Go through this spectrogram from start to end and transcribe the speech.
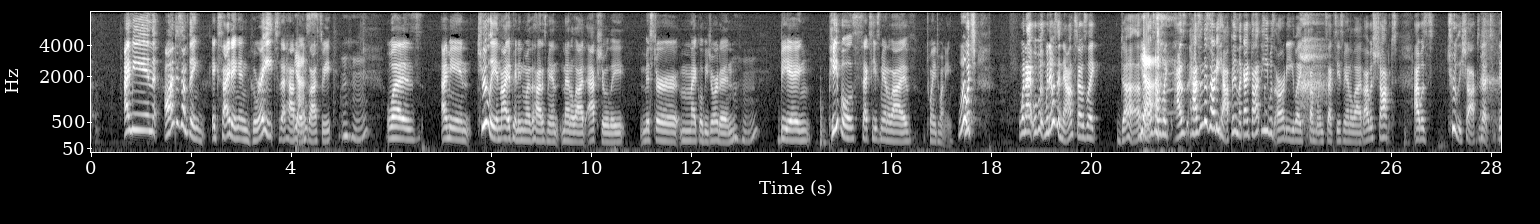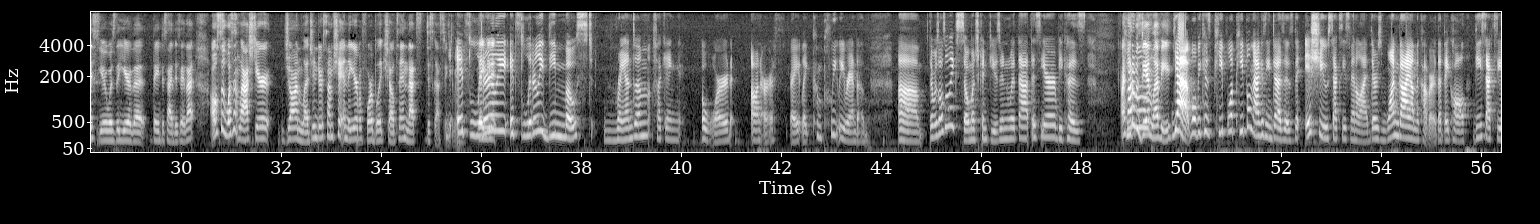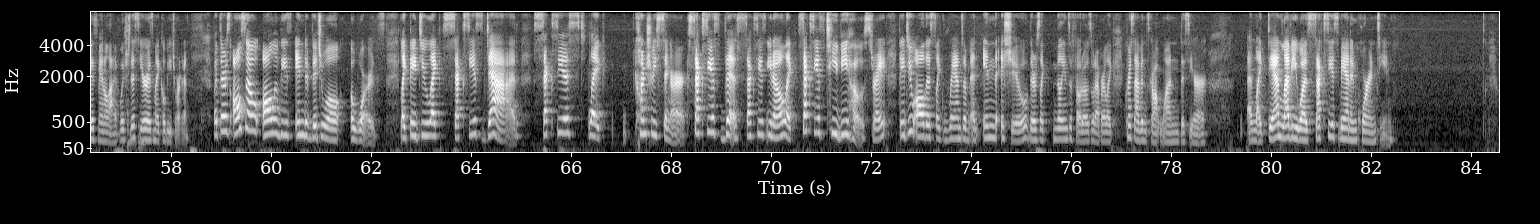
I mean, on to something exciting and great that happened Yes. last week. Mm-hmm. Was I mean, truly, in my opinion, one of the hottest man, men alive. Actually, Mr. Michael B. Jordan Mm-hmm. being People's Sexiest Man Alive 2020. Woo. Which, when I when it was announced, I was like, "Duh." Yeah. also I was like, "Has hasn't this already happened?" Like, I thought he was already like someone's sexiest man alive. I was shocked. I was truly shocked that this year was the year that they decided to say that. Also, wasn't last year John Legend or some shit, and the year before Blake Shelton? That's disgusting to me. It's literally it's literally the most random fucking award on earth, right? Like completely random. Um, there was also like so much confusion with that this year because I thought it was Dan Levy. yeah, well, because people, what People Magazine does is the issue "Sexiest Man Alive." There's one guy on the cover that they call the sexiest man alive, which this year is Michael B. Jordan. But there's also all of these individual awards, like they do like sexiest dad, sexiest like country singer, sexiest this, sexiest, you know, like sexiest TV host, right? They do all this like random and in the issue, there's like millions of photos, whatever. Like Chris Evans got one this year. And like Dan Levy was sexiest man in quarantine.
